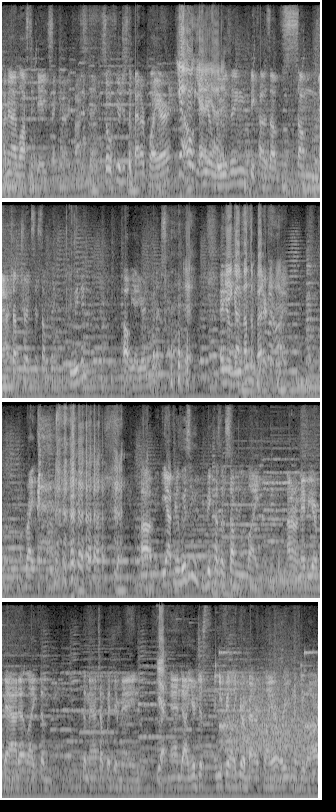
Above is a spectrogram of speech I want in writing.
I mean, I lost to Dave Secondary class today. So if you're just a better player Yeah, oh yeah, and you're yeah. losing because of some matchup tricks or something, you leaving? Oh yeah, you're in the winners. Yeah. and you got nothing better to do. Right. um, yeah, if you're losing because of some like, I don't know, maybe you're bad at like the the matchup with your main. Yeah. and uh, you're just and you feel like you're a better player, or even if you are,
